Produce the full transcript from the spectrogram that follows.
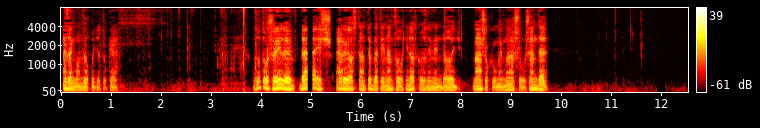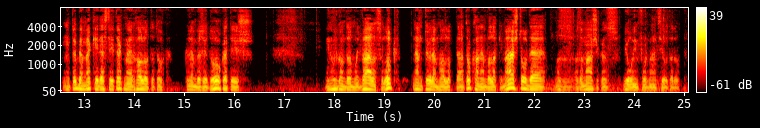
ezen gondolkodjatok el. Az utolsó élőbe, és erről aztán többet én nem fogok nyilatkozni, mint ahogy másokról meg másról sem, de többen megkérdeztétek, mert hallottatok különböző dolgokat, és én úgy gondolom, hogy válaszolok. Nem tőlem hallottátok, hanem valaki mástól, de az, az a másik az jó információt adott.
